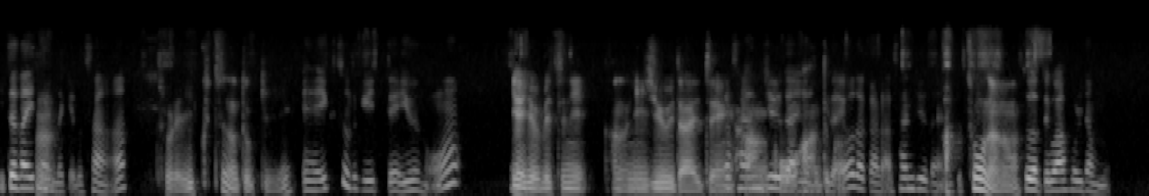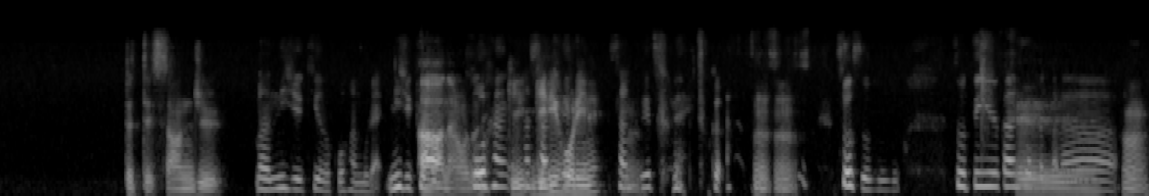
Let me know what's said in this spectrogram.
いただいたんだけどさ、それいくつの時？えーいくつの時って言うの？いやいや別にあの20代前半30後代の半とか。時だよだから30代のあ時そうなの？そうだってワーホリだもん、だって30まあ、29の後半ぐらい。29ああのなるほど、ね、後半ギリ掘りね。3ヶ月ぐらいとか、うん。うんうん。そうそうそうそう。そうっていう感じだったから。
